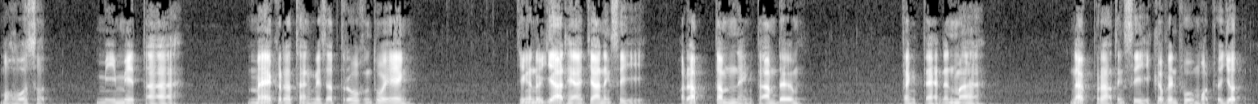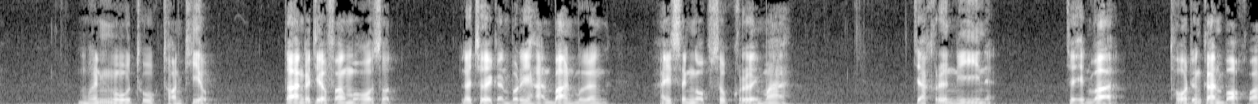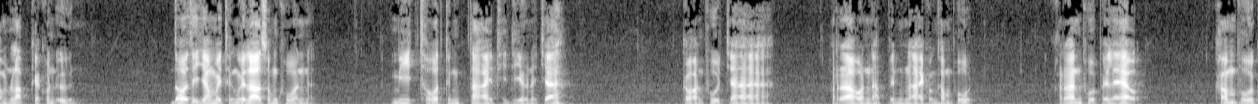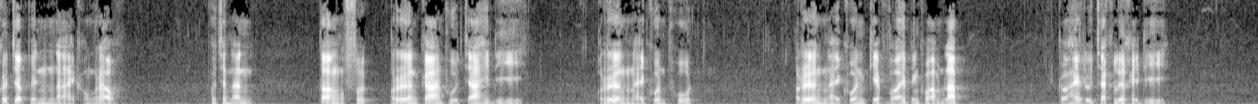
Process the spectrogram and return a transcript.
โมโหสดมีเมตตา แม้กระทั่งในศัตรูของตัวเอง จึงอนุญาตให้อาจารย์ทั้งสี่รับตำแหน่งตามเดิม ตั้งแต่นั้นมา นักปราชญ์ทั้งสี่ก็เป็นผู้หมดพยศ เหมือนงูถูกถอนเขี้ยว ต่างก็เชื่อฟังโมโหสถ และช่วยกันบริหารบ้านเมืองให้สงบสุขเรื่อยมา จากเรื่องนี้เนี่ยจะเห็นว่าโทษของการบอกความลับแก่คนอื่น โดยที่ยังไม่ถึงเวลาสมควร มีโทษถึงตายทีเดียวนะจ๊ะ ก่อนพูดจา เรานะเป็นนายของคำพูด ครั้นพูดไปแล้วคำพูดก็จะเป็นนายของเรา เพราะฉะนั้นต้องฝึกเรื่องการพูดจาให้ดี เรื่องไหนควรพูด เรื่องไหนควรเก็บไว้เป็นความลับ ก็ให้รู้จักเลือกให้ดี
